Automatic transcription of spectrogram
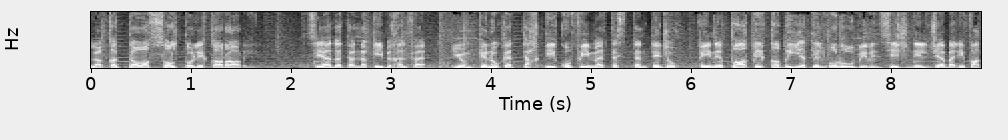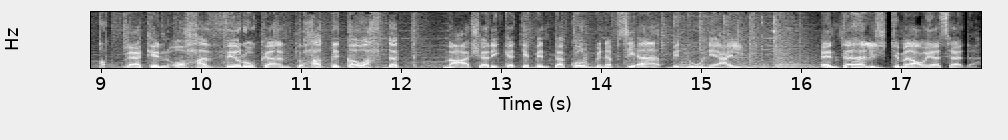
لقد توصلت لقراري. سيادة النقيب خلفان يمكنك التحقيق فيما تستنتجه في نطاق قضية الهروب من سجن الجبل فقط. لكن أحذرك أن تحقق وحدك مع شركة بنتاكورب نفسها بدون علمي انتهى الاجتماع يا سادة.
